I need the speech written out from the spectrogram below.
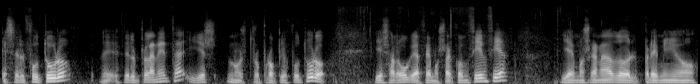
es el futuro del planeta y es nuestro propio futuro. Y es algo que hacemos a conciencia. Ya hemos ganado el premio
